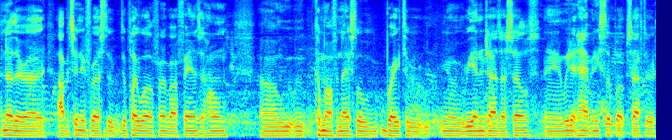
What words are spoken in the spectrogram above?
another uh, opportunity for us to, to, play well in front of our fans at home. Uh, we, we come off a nice little break to, you know, re-energize ourselves, and we didn't have any slip-ups after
